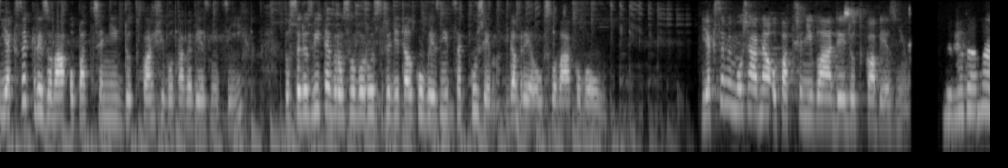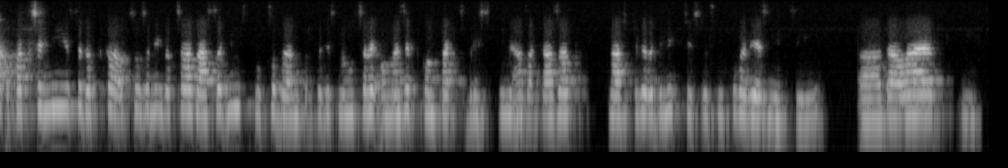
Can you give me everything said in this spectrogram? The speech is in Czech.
Jak se krizová opatření dotkla života ve věznicích? To se dozvíte v rozhovoru s ředitelkou věznice Kuřim, Gabrielou Slovákovou. Jak se mimořádná opatření vlády dotkla vězňů? Mimořádná opatření se dotkla odsouzených docela zásadním způsobem, protože jsme museli omezit kontakt s blízkými a zakázat návštěvy rodinných příslušníků ve věznicích. Dále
